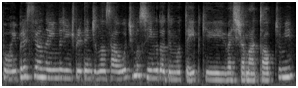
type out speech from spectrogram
Bom, e para esse ano ainda a gente pretende lançar o último single da demo tape que vai se chamar Talk to Me.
